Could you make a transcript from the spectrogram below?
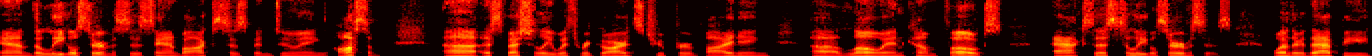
And the legal services sandbox has been doing awesome, uh, especially with regards to providing uh, low income folks access to legal services, whether that be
